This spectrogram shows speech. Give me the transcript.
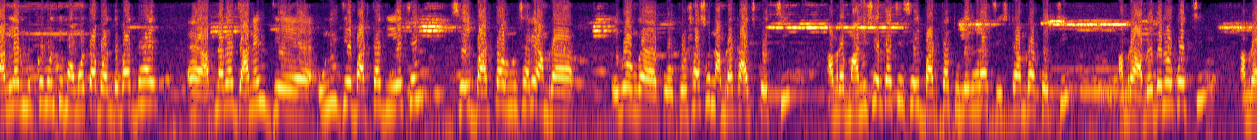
বাংলার মুখ্যমন্ত্রী মমতা বন্দ্যোপাধ্যায় আপনারা জানেন যে উনি যে বার্তা দিয়েছেন সেই বার্তা অনুসারে আমরা এবং প্রশাসন আমরা কাজ করছি। আমরা মানুষের কাছে সেই বার্তা তুলে ধরার চেষ্টা আমরা করছি। আমরা আবেদনও করছি। আমরা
